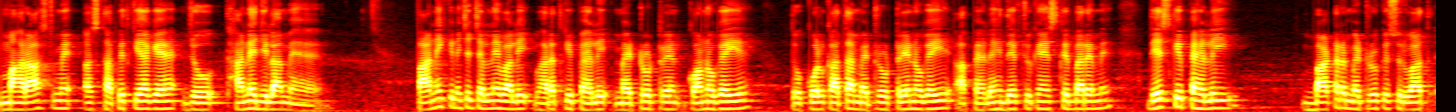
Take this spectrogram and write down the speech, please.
महाराष्ट्र में स्थापित किया गया है, जो थाने जिला में है। पानी के नीचे चलने वाली भारत की पहली मेट्रो ट्रेन कौन हो गई है? तो कोलकाता मेट्रो ट्रेन हो गई। आप पहले ही देख चुके हैं इसके बारे में। देश की पहली बाटर मेट्रो की शुरुआत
